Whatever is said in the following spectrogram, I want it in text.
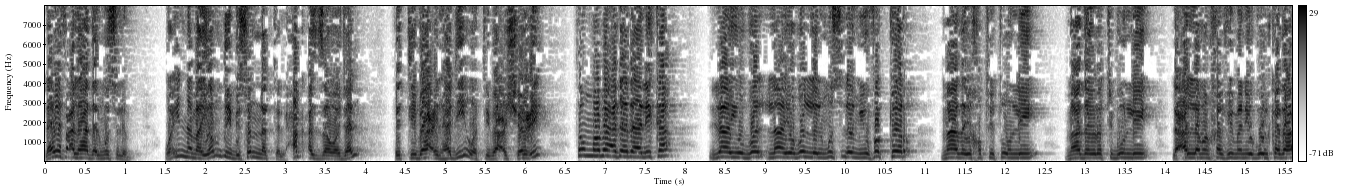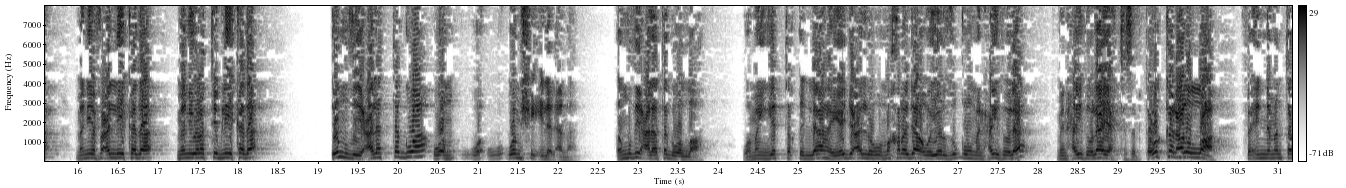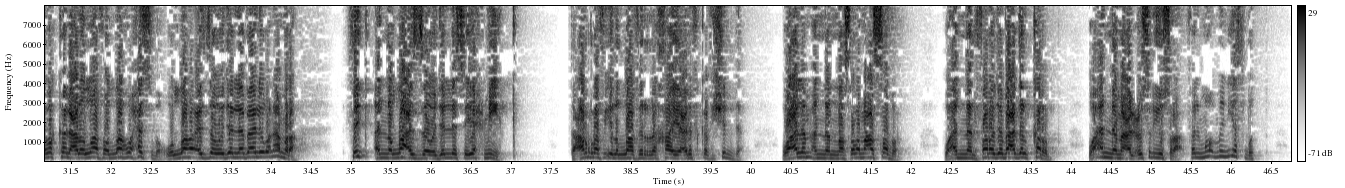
لا يفعل هذا المسلم. وإنما يمضي بسنة الحق عز وجل في اتباع الهدي واتباع الشرع. ثم بعد ذلك لا يظل, لا يظل المسلم يفكر ماذا يخططون لي ماذا يرتبون لي. لعل من خلفي من يقول كذا من يفعل لي كذا من يرتب لي كذا. امضي على التقوى وامشي إلى الأمام امضي على تقوى الله. ومن يتق الله يجعل له مخرجا ويرزقه من حيث لا من حيث لا يحتسب. توكل على الله. فإن من توكل على الله فالله حسبه. والله عز وجل بالغ أمره. ثق أن الله عز وجل سيحميك. تعرف إلى الله في الرخاء يعرفك في الشدة واعلم أن النصر مع الصبر. وأن الفرج بعد الكرب. وأن مع العسر يسرا. فالمؤمن يثبت.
